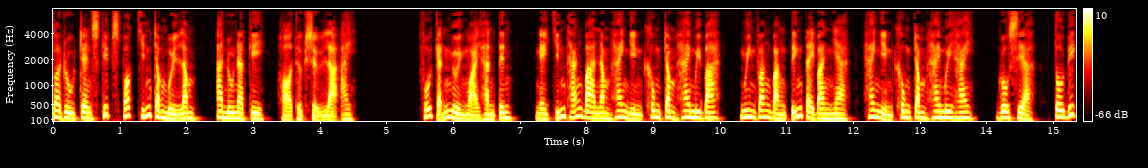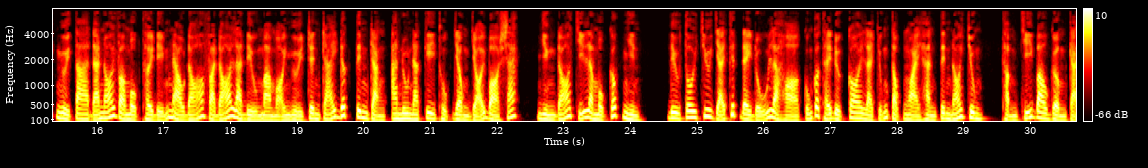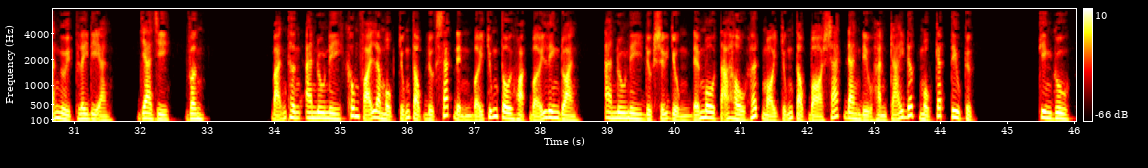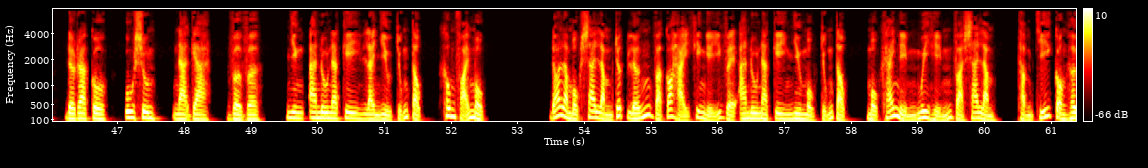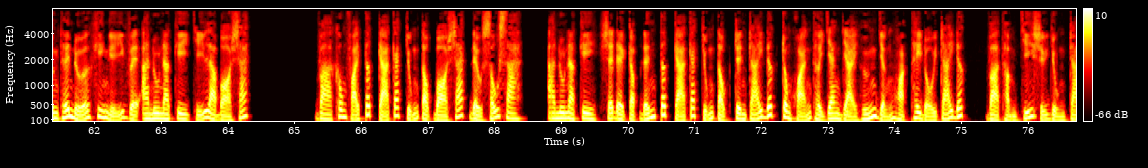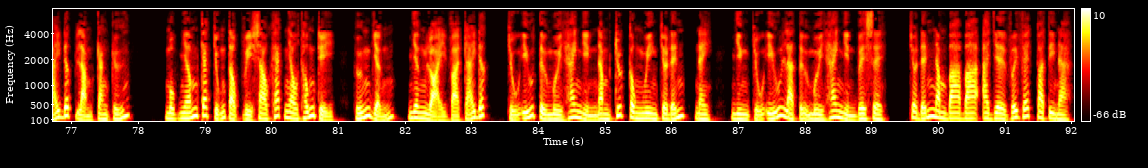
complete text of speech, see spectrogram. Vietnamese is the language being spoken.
Soaru trên Skip Spot 915, Anunnaki, họ thực sự là ai? Phối cảnh người ngoài hành tinh, ngày 9 tháng 3 năm 2023, nguyên văn bằng tiếng Tây Ban Nha, 2022, Gosia, tôi biết người ta đã nói vào một thời điểm nào đó và đó là điều mà mọi người trên trái đất tin rằng Anunnaki thuộc dòng dõi bò sát, nhưng đó chỉ là một góc nhìn. Điều tôi chưa giải thích đầy đủ là họ cũng có thể được coi là chủng tộc ngoài hành tinh nói chung, thậm chí bao gồm cả người Pleiadian. Gia gì, vâng. Bản thân Anuni không phải là một chủng tộc được xác định bởi chúng tôi hoặc bởi liên đoàn. Anuni được sử dụng để mô tả hầu hết mọi chủng tộc bò sát đang điều hành trái đất một cách tiêu cực. Kingu, Draco, Usun, Naga, v.v. Nhưng Anunnaki là nhiều chủng tộc, không phải một. Đó là một sai lầm rất lớn và có hại khi nghĩ về Anunnaki như một chủng tộc, một khái niệm nguy hiểm và sai lầm, thậm chí còn hơn thế nữa khi nghĩ về Anunnaki chỉ là bò sát. Và không phải tất cả các chủng tộc bò sát đều xấu xa. Anunnaki sẽ đề cập đến tất cả các chủng tộc trên trái đất trong khoảng thời gian dài hướng dẫn hoặc thay đổi trái đất, và thậm chí sử dụng trái đất làm căn cứ. Một nhóm các chủng tộc vì sao khác nhau thống trị, hướng dẫn, nhân loại và trái đất, chủ yếu từ 12.000 năm trước công nguyên cho đến nay, nhưng chủ yếu là từ 12.000 BC, cho đến năm 33 AD với Vespatina.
